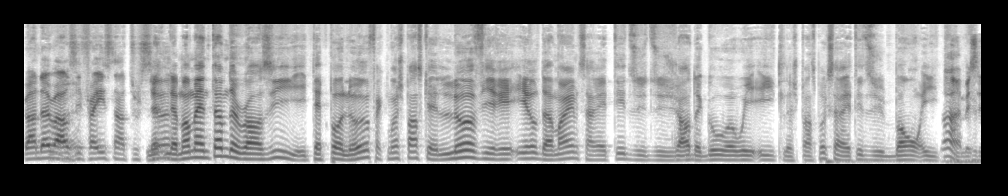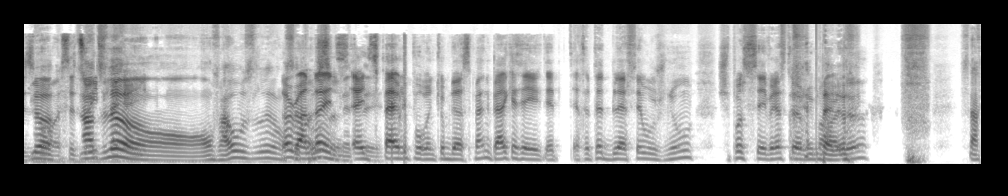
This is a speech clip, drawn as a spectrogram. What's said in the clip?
Ronda Ouais. Rousey face dans tout ça. Le, le momentum de Rousey était pas là. Fait que moi, je pense que là, virer heel de même, ça aurait été du, du genre de go away heat. Là. Je pense pas que ça aurait été du bon heat. Ah, mais c'est du là, bon- c'est du rendu là, on, on jase. Là, on Là, Ronda est, disparue pour une couple de semaines. Il paraît qu'elle serait peut-être blessée au genou. Je sais pas si c'est vrai, cette Ben rumeur-là. Ça-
